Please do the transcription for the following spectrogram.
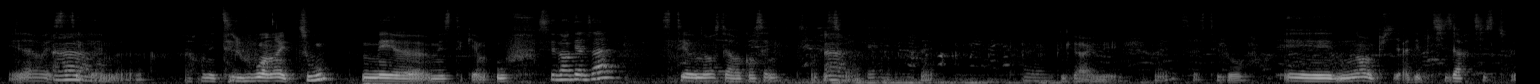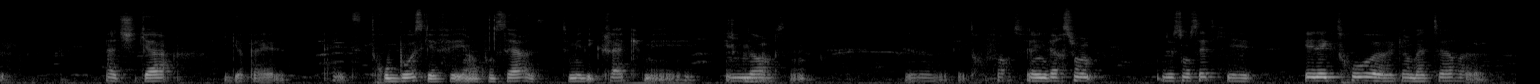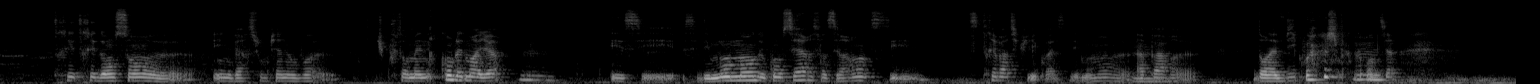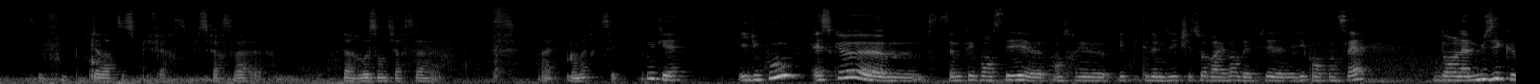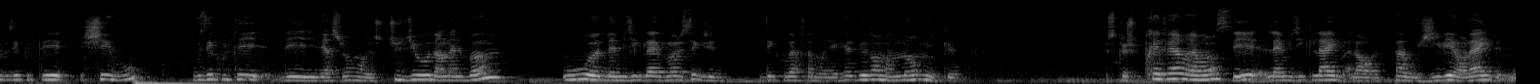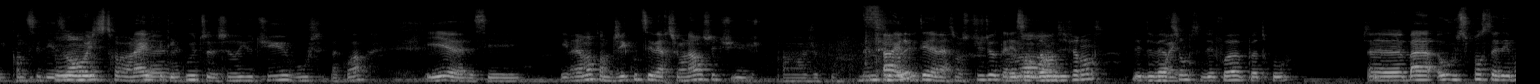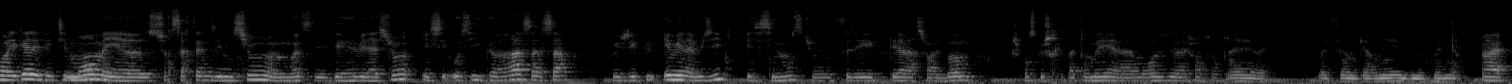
Et là, ouais, Ah. c'était quand même. euh, Alors qu'on était loin et tout. Mais, euh, mais c'était quand même ouf. C'est dans quelle salle? C'était au non, c'était à Rock en scène. C'était Ah festival. ok. Ouais. Ouais. Billie Eilish. Ouais, ça c'était lourd. Et non, et puis il y a des petits artistes. euh, La Chica, big up à elle. Elle est trop beau ce qu'elle fait en concert. Elle te met des claques, mais énormes. Euh, elle est trop forte. Elle a une version de son set qui est électro euh, avec un batteur euh, très très dansant euh, et une version piano-voix qui du coup t'emmène complètement ailleurs. Hmm. Et c'est des moments de concert, enfin, c'est vraiment c'est très particulier quoi. C'est des moments à Mhm. part dans la vie quoi, je sais pas comment Mhm. dire. C'est fou qu'un artiste puisse faire, puisse faire ça, faire ressentir ça. Ouais, m'a matrixé. Ok. Et du coup, est-ce que euh, ça me fait penser euh, entre euh, écouter de la musique chez soi par exemple et écouter de la musique en concert Dans la musique que vous écoutez chez vous, vous écoutez des versions studio d'un album ou de la musique live? Moi je sais que j'ai découvert ça bon, il y a quelques temps maintenant, mais que ce que je préfère vraiment c'est la musique live. Alors, pas où j'y vais en live, mais quand c'est des Mhm. enregistrements live Ouais, que tu écoutes sur YouTube ou je sais pas quoi. Et c'est. Et vraiment, quand j'écoute ces versions-là, ensuite, je, je, enfin, je peux même pas vrai écouter la version studio tellement. Elles sont vraiment différentes les deux Ouais. versions parce que des fois pas trop. Euh, bah, ou je pense que ça dépend lesquelles, effectivement, mais euh, sur certaines émissions, euh, moi, c'est des révélations. Et c'est aussi grâce à ça que j'ai pu aimer la musique. Et sinon, si tu me faisais écouter la version album, je pense que je serais pas tombée amoureuse de la chanson. Ouais, ouais. Bah, c'est incarné d'une autre manière. Ouais.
